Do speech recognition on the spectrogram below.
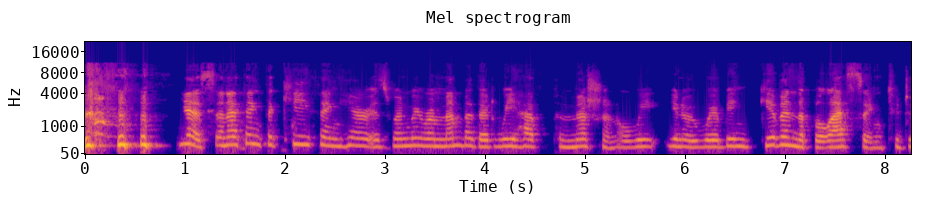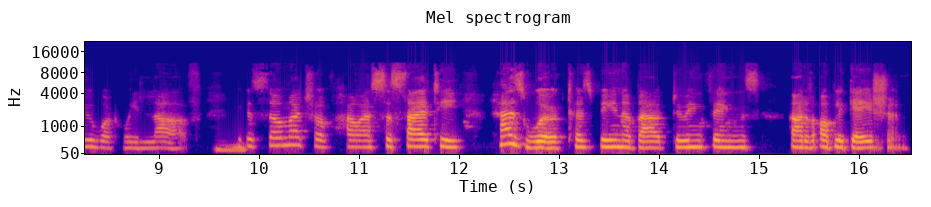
yes and i think the key thing here is when we remember that we have permission or we you know we're being given the blessing to do what we love mm-hmm. because so much of how our society has worked has been about doing things out of obligation.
